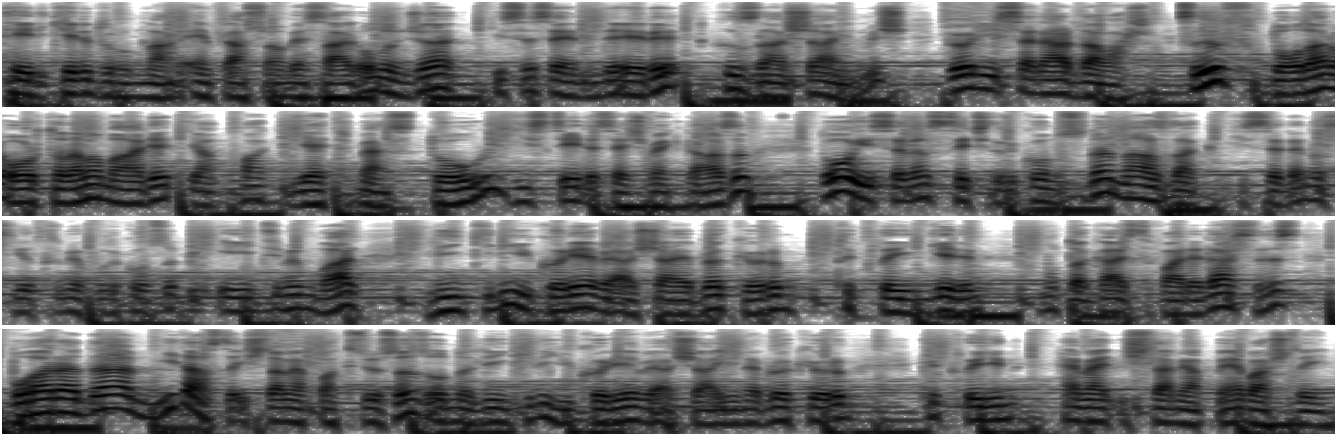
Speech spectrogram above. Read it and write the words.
tehlikeli durumlar, enflasyon vesaire olunca hisse senedinin değeri hızla aşağı inmiş. Böyle hisseler de var. Sırf dolar ortalama maliyet yapmak yetmez. Doğru hisseyi de seçmek lazım. Doğru hisse nasıl seçilir konusunda Nasdaq hissede nasıl yatırım yapılır konusunda bir eğitimim var. Linkini yukarıya ve aşağıya bırakıyorum. Tıklayın gelin. Mutlaka istifade edersiniz. Bu arada Midas'ta işlem yapmak istiyorsanız onun linkini yukarıya ve aşağıya yine bırakıyorum. Tıklayın hemen işlem yapmaya başlayın.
